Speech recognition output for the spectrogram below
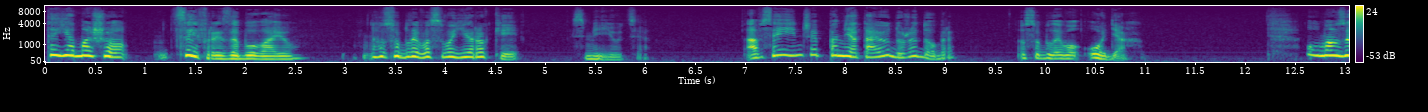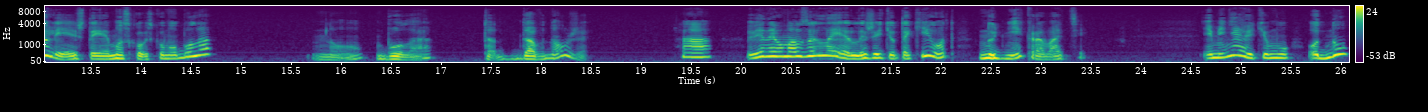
Та я, Машо, цифри забуваю, особливо свої роки, сміються. А все інше пам'ятаю дуже добре, особливо одяг. У мавзолеї ж ти московському була? Ну, була. Та давно вже. А, він і в мавзолеї лежить у такій от нудній кроватці. І міняють йому одну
